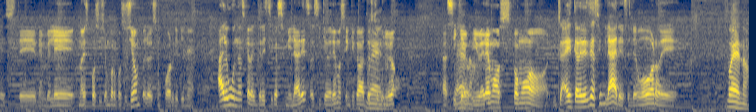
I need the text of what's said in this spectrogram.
Este Dembélé no es posición por posición, pero es un jugador que tiene algunas características similares, así que veremos en qué acaba todo este Así que y veremos cómo. Hay características similares, el de borde. Bueno.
